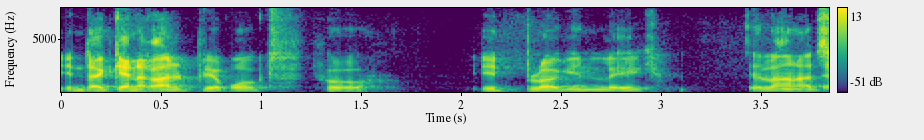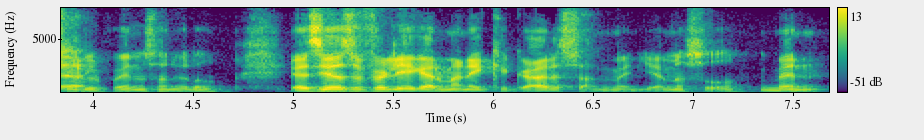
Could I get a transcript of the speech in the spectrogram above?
end der generelt bliver brugt på et blogindlæg eller en artikel ja. på internettet. Jeg siger selvfølgelig ikke, at man ikke kan gøre det sammen med en hjemmeside, men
